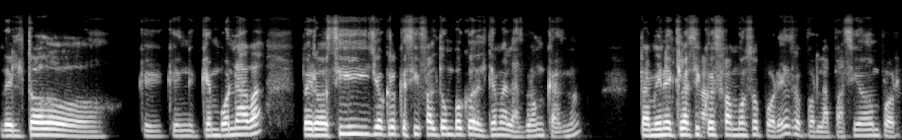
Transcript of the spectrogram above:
del todo que, embonaba, pero sí, yo creo que sí faltó un poco del tema de las broncas, ¿no? También el clásico es famoso por eso, por la pasión, por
